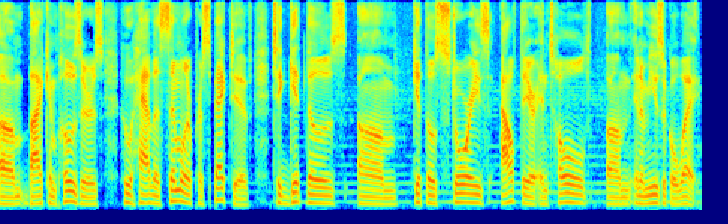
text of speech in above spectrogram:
um, by composers who have a similar perspective to get those um, get those stories out there and told um, in a musical way.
